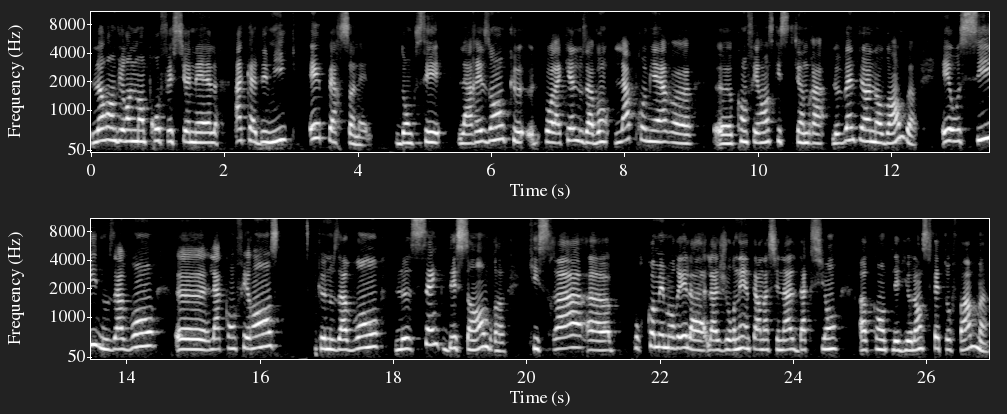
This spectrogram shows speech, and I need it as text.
leur environnement professionnel, académique et personnel. Donc, c'est la raison que, pour laquelle nous avons la première euh, euh, conférence qui se tiendra le 21 novembre. Et aussi, nous avons euh, la conférence que nous avons le 5 décembre qui sera pour commémorer la, la journée internationale d'action contre les violences faites aux femmes.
